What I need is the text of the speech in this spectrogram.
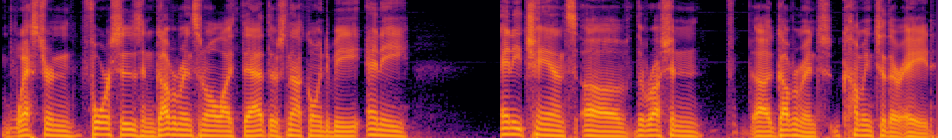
Western forces and governments and all like that, there's not going to be any any chance of the Russian uh, government coming to their aid.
